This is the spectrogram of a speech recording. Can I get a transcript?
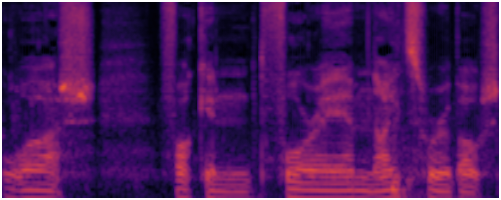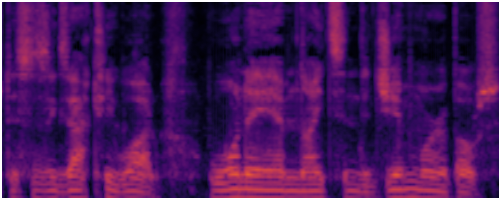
what fucking 4 a.m. nights were about. This is exactly what 1 a.m. nights in the gym were about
